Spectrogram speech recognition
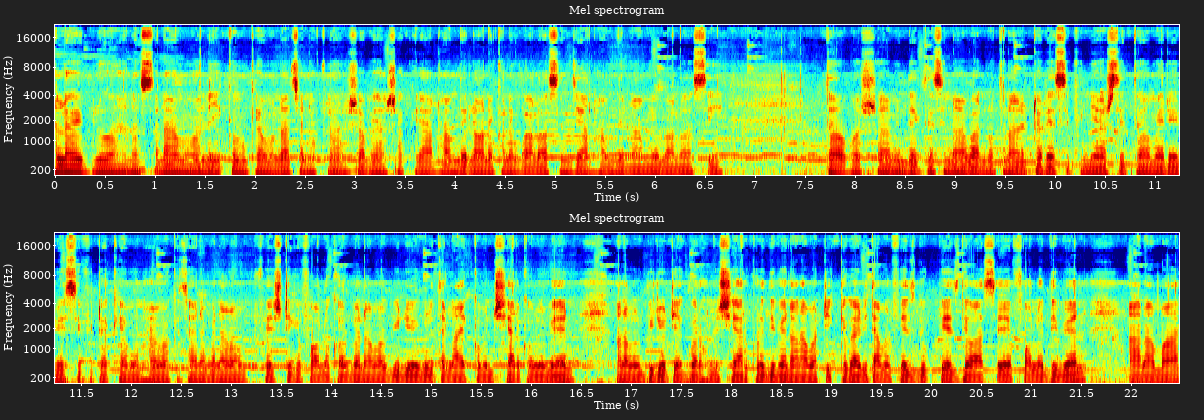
হ্যালো ইব্রুয়ান আসসালামু আলাইকুম কেমন আছেন আপনারা সবাই? আশা করি আলহামদুলিল্লাহ অনেক অনেক ভালো আছেন। যে আলহামদুলিল্লাহ, আমিও ভালো আছি। তো অবশ্যই আমি দেখতেছি না, আবার নতুন আরেকটা রেসিপি নিয়ে আসছি। তো আমার এই রেসিপিটা কেমন হয় আমাকে জানাবেন আমার পেজটিকে ফলো করবেন, আমার ভিডিওগুলিতে লাইক কমেন্ট শেয়ার করবেন। আর আমার ভিডিওটি একবার হলে শেয়ার করে দিবেন, আর আমার টিকটক আইডিতে আমার ফেসবুক পেজ দেওয়া আছে ফলো দিবেন। আর আমার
